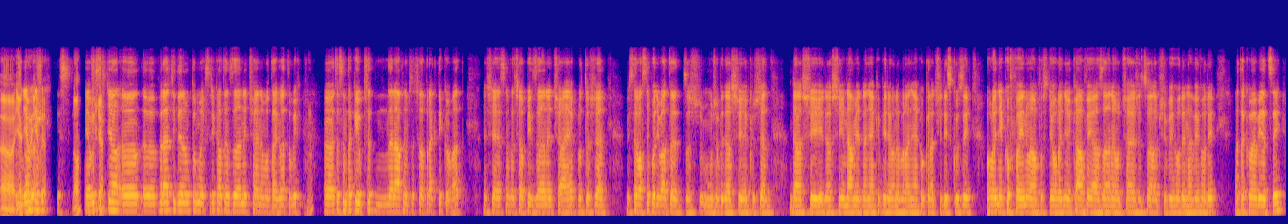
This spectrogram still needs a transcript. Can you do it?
Uh, jako já, naše... já bych, no, já bych se chtěl uh, vrátit jenom k tomu, jak jsi říkal ten zelený čaj nebo takhle, to bych, hmm? uh, to jsem taky před nedávnem začal praktikovat, že jsem začal pít zelené čaje, protože když se vlastně podíváte, což může být další, jakože další, další námět na nějaké video nebo na nějakou kratší diskuzi ohledně kofeinu a prostě ohledně kávy a zeleného čaje, že co je lepší výhody, nevýhody a takové věci.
